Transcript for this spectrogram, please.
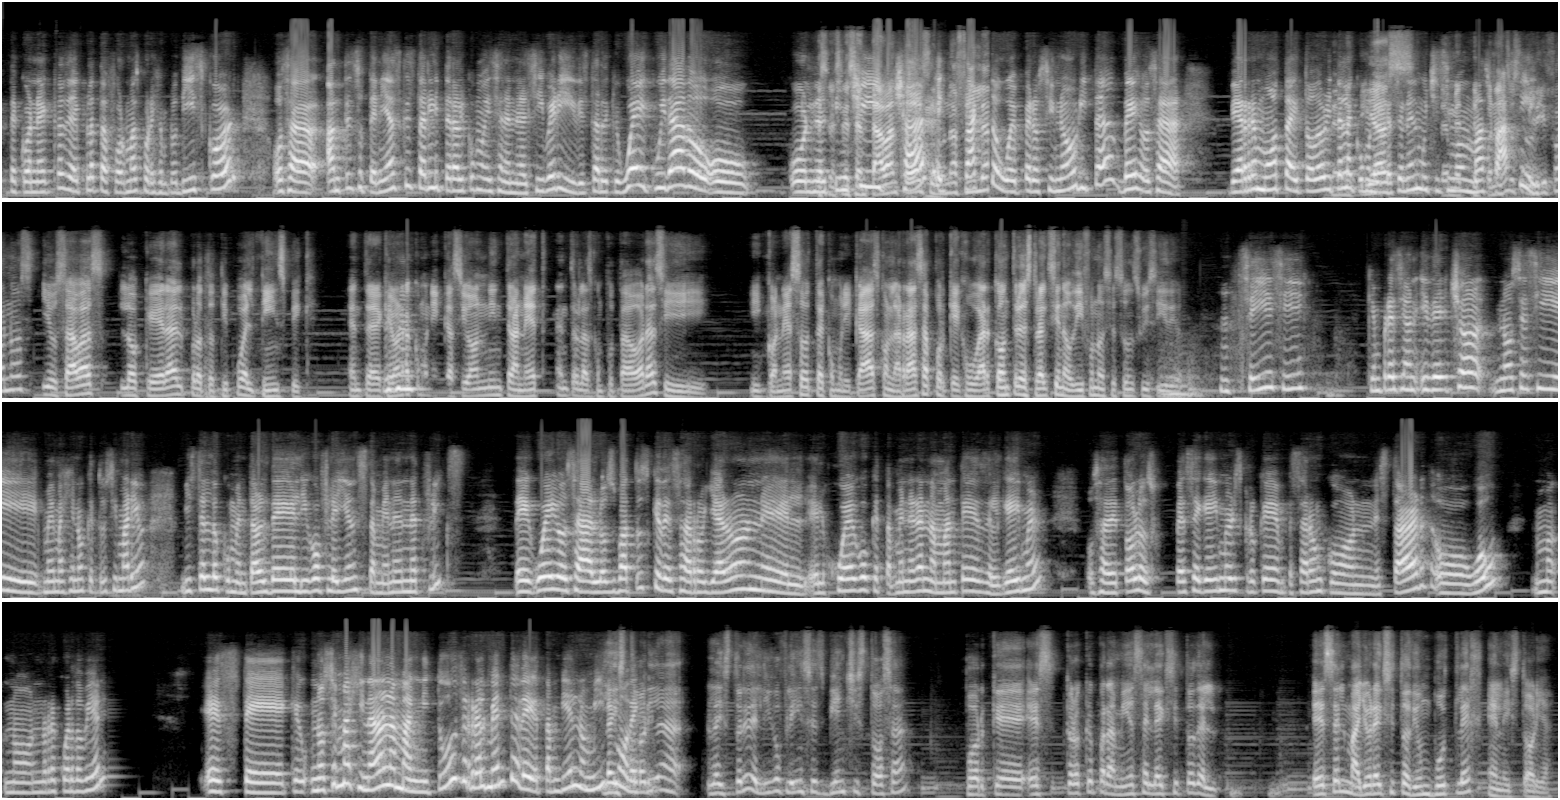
te conectas y hay plataformas, por ejemplo, Discord, o sea, antes o tenías que estar literal, como dicen, en el ciber y estar de que, güey, cuidado, o, o en el Se- se pinche sentaban chat, todos en una exacto, güey, pero si no, ahorita, ve, o sea, vía remota y todo, ahorita Te la metías- comunicación es te muchísimo te más tus fácil. audífonos y usabas lo que era el prototipo del TeamSpeak, entre que era una comunicación intranet entre las computadoras y, y con eso te comunicabas con la raza porque jugar Counter Strike sin audífonos es un suicidio. Sí, sí. Qué impresión. Y de hecho, no sé si, me imagino que tú sí, Mario, viste el documental de League of Legends también en Netflix. De, güey, o sea, los vatos que desarrollaron el, el juego, que también eran amantes del gamer, o sea, de todos los PC gamers, creo que empezaron con Start o WoW, no, no, no recuerdo bien. Este, que no se imaginaron la magnitud realmente de también lo mismo. La de- historia, la historia de League of Legends es bien chistosa porque es, creo que para mí es el éxito del, es el mayor éxito de un bootleg en la historia.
